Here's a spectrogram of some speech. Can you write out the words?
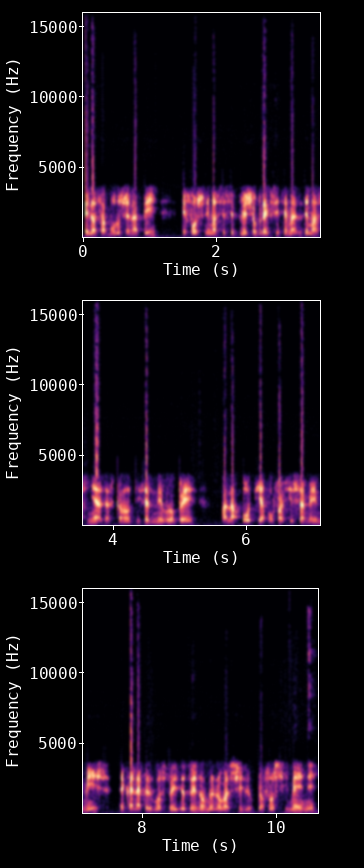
ενώ θα μπορούσε να πει εφόσον είμαστε σε πλαίσιο Brexit, εμάς δεν μας νοιάζει, ας κάνουν ό,τι θέλουν οι Ευρωπαίοι, αλλά ό,τι αποφασίσαμε εμείς έκανε ακριβώς το ίδιο το Ηνωμένο Βασίλειο. Αυτό σημαίνει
